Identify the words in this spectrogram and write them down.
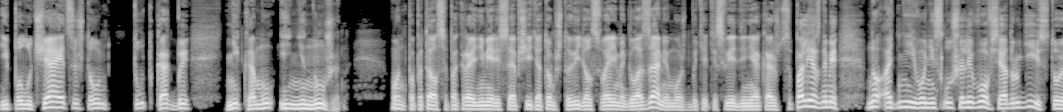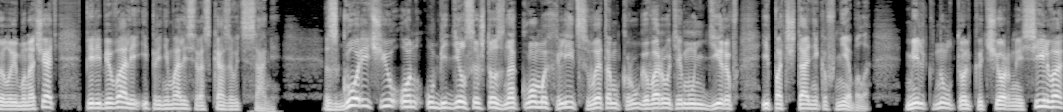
и получается, что он тут как бы никому и не нужен. Он попытался, по крайней мере, сообщить о том, что видел своими глазами, может быть, эти сведения окажутся полезными, но одни его не слушали вовсе, а другие, стоило ему начать, перебивали и принимались рассказывать сами. С горечью он убедился, что знакомых лиц в этом круговороте мундиров и подштаников не было — мелькнул только черный Сильва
